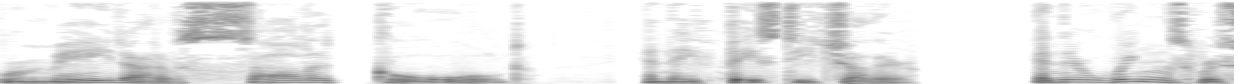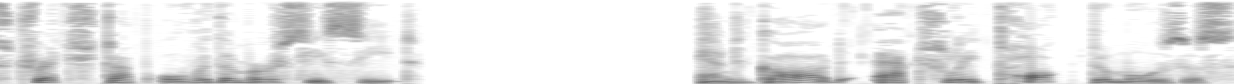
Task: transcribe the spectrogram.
were made out of solid gold, and they faced each other, and their wings were stretched up over the mercy seat. And God actually talked to Moses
